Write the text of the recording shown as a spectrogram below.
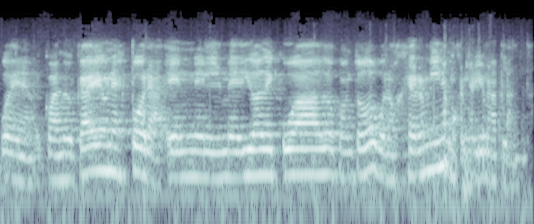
bueno, cuando cae una espora en el medio adecuado, con todo, bueno, germina como generaría una planta.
